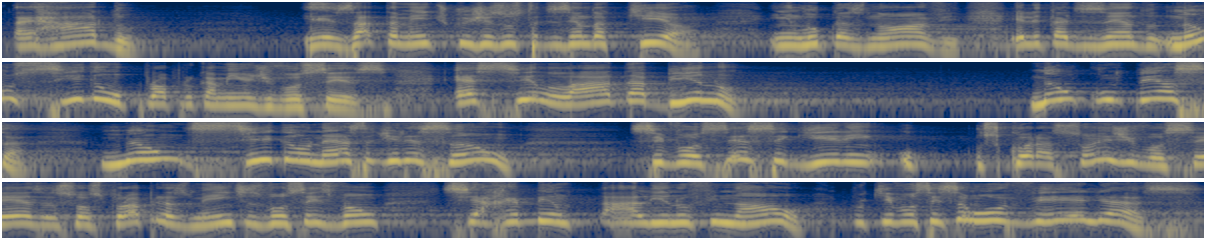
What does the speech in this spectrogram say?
está errado. E é exatamente o que Jesus está dizendo aqui, ó, em Lucas 9. Ele está dizendo: não sigam o próprio caminho de vocês, é cilada bino. Não compensa, não sigam nessa direção. Se vocês seguirem o, os corações de vocês, as suas próprias mentes, vocês vão se arrebentar ali no final, porque vocês são ovelhas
